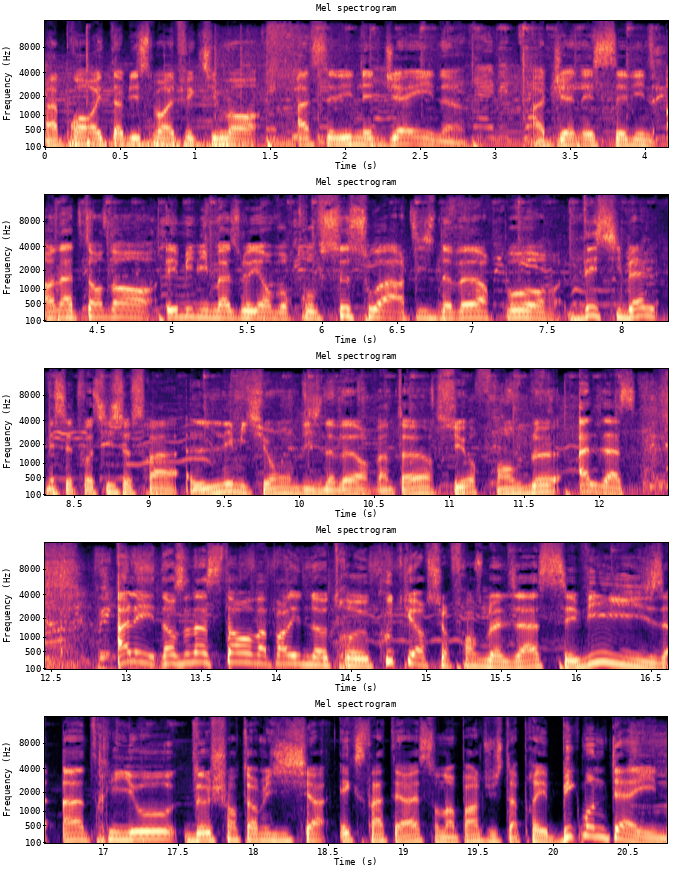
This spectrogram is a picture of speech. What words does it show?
Un prompt rétablissement effectivement à Céline et Jane, à Jane et Céline. En attendant, Émilie Mazoyer, on vous retrouve ce soir 19h pour Décibel, mais cette fois-ci ce sera l'émission 19h 20h sur France Bleu Alsace. Allez, dans un instant, on va parler de notre coup de cœur sur France Bleu Alsace, c'est Vise, un trio de chanteurs musiciens extraterrestres, on en parle juste après Big Mountain.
